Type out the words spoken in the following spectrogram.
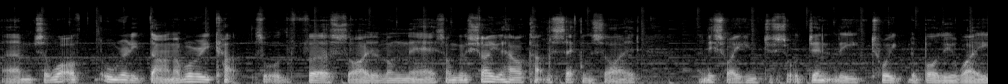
Um, so what I've already done, I've already cut sort of the first side along there, so I'm going to show you how I cut the second side, and this way you can just sort of gently tweak the body away,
